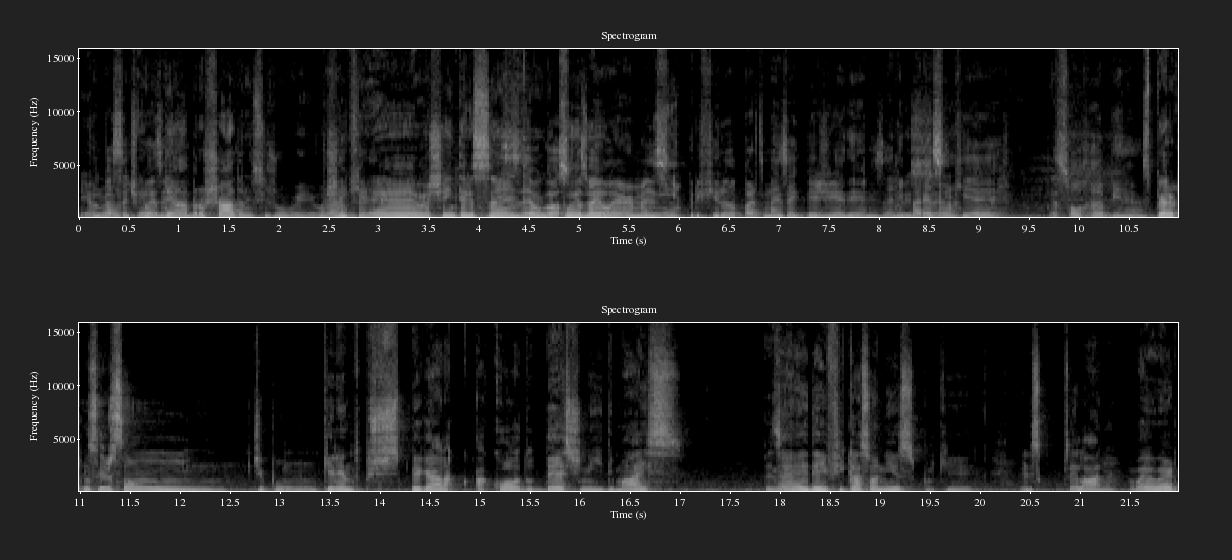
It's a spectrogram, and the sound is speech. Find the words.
tem não- bastante eu coisa. dei já. uma brochada nesse jogo aí. Eu Do achei que. Anthem? É, eu achei interessante. Mas eu mas gosto da eu- BioWare, mas é. eu prefiro a parte mais RPG deles. Ali Pois parece é. que é, é só o hub, né? Espero que não seja só um. Tipo, um, querendo pegar a, a cola do Destiny demais. Pois né? é. E daí ficar só nisso, porque eles, sei lá, né? A BioWare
